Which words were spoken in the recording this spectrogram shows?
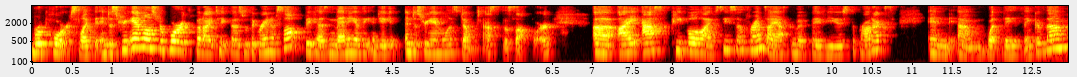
reports like the industry analyst reports, but I take those with a grain of salt because many of the industry analysts don't test the software. Uh, I ask people, I have CISO friends, I ask them if they've used the products and um, what they think of them.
